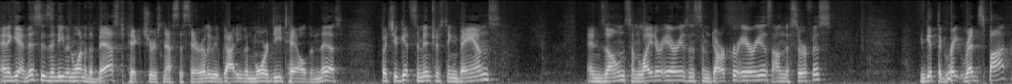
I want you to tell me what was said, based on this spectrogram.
And again, this isn't even one of the best pictures necessarily. We've got even more detail than this. But you get some interesting bands and zones, some lighter areas and some darker areas on the surface. You get the great red spot,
